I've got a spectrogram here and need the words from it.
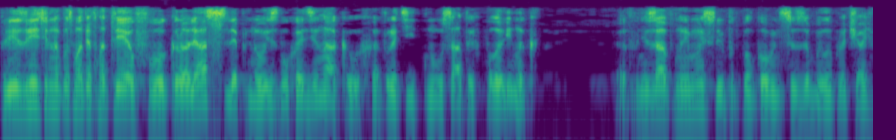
Презрительно посмотрев на трефового короля, слепленного из двух одинаковых, отвратительно усатых половинок, от внезапной мысли подполковница забыла про чай.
